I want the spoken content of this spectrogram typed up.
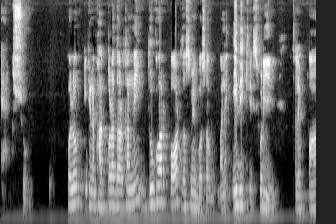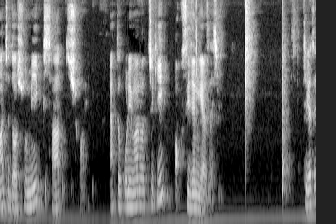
একশো। হলো, এখানে ভাগ করার দরকার নেই। দু ঘর পর দশমিক বসাও মানে এদিকে, সরিয়ে। তাহলে পাঁচ দশমিক সাত ছয়। এত পরিমাণ হচ্ছে কি? অক্সিজেন গ্যাস আছে। ঠিক আছে?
